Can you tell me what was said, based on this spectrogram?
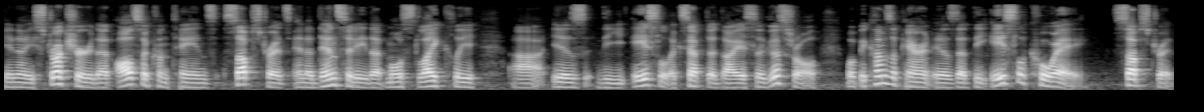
in a structure that also contains substrates and a density that most likely uh, is the acyl acceptor diacylglycerol, what becomes apparent is that the acyl CoA substrate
